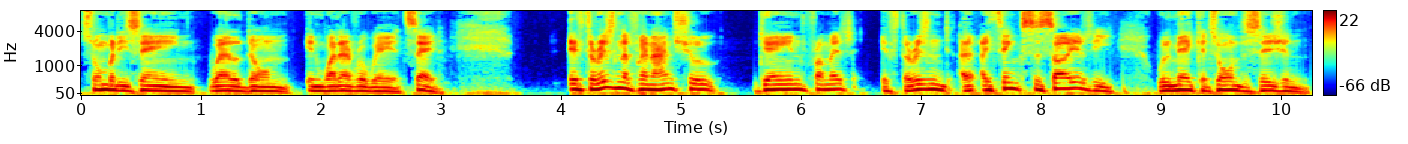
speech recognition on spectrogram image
somebody saying "well done" in whatever way it's said. If there isn't a financial gain from it, if there isn't, I think society will make its own decision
